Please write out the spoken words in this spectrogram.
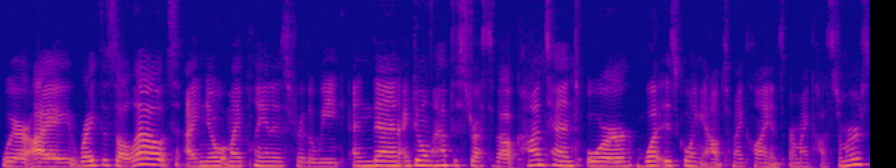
where I write this all out. I know what my plan is for the week, and then I don't have to stress about content or what is going out to my clients or my customers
